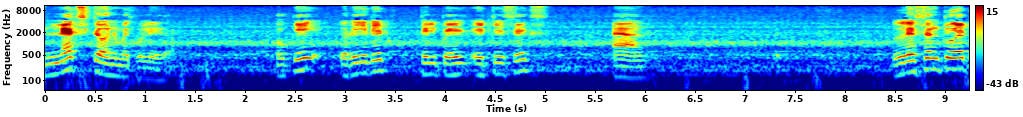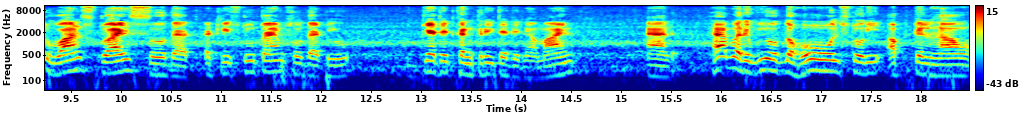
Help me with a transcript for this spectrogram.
नेक्स्ट टर्न में खुलेगा। Okay read it till page 86 and listen to it once twice so that at least two times so that you get it concreted in your mind and have a review of the whole story up till now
